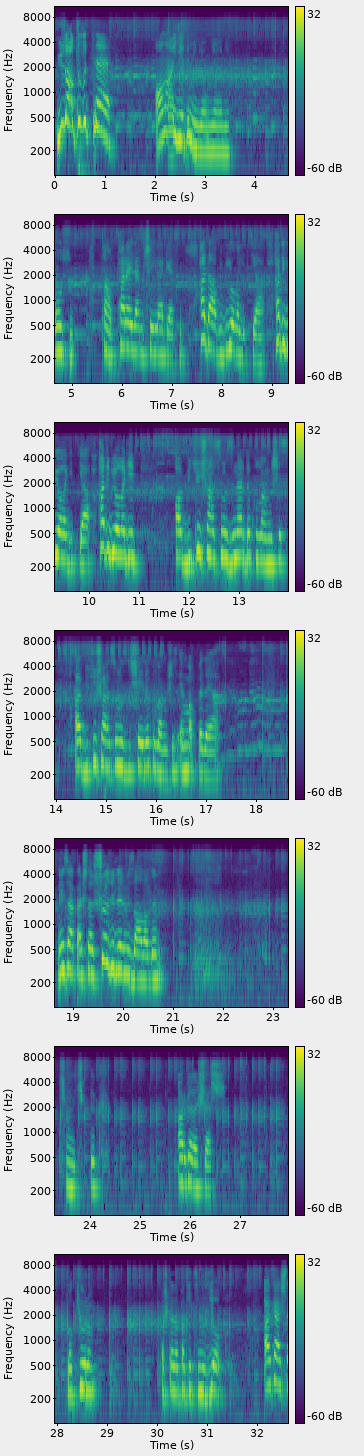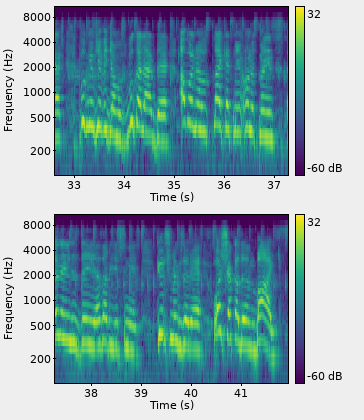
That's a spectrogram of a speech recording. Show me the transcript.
106'lık ne? Ama 7 milyon yani. Olsun. Tamam para eden bir şeyler gelsin. Hadi abi bir yola git ya. Hadi bir yola git ya. Hadi bir yola git. Abi bütün şansımızı nerede kullanmışız? Abi bütün şansımızı şeyde kullanmışız. Mbappe'de ya. Neyse arkadaşlar şu ödüllerimizi de alalım. Şimdi çıktık. Arkadaşlar. Bakıyorum. Başka da paketimiz yok. Arkadaşlar bugünkü videomuz bu kadardı. Abone olup like etmeyi unutmayın. Önerinizde yazabilirsiniz. Görüşmek üzere. Hoşçakalın. Bye.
